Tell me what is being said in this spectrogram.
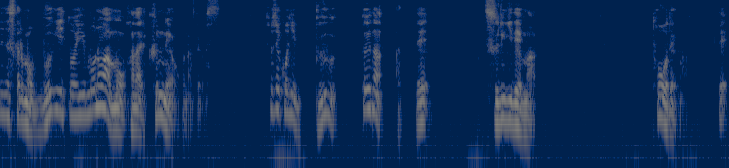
ですからもう武技というものはもうかなり訓練を行っています。そしてここに武具というのがあって、剣で舞う。刀で舞う。で、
